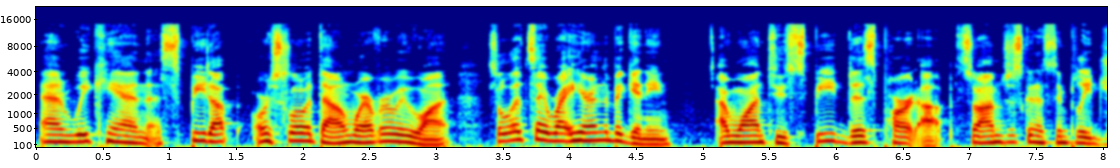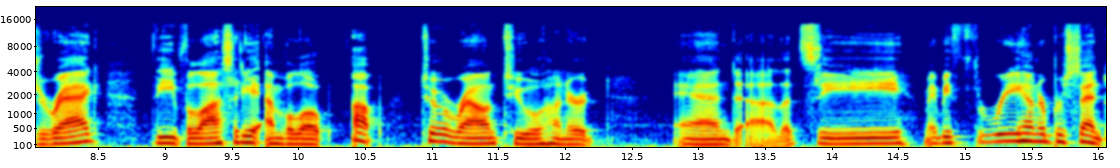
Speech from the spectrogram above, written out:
and we can speed up or slow it down down wherever we want. So let's say right here in the beginning, I want to speed this part up. So I'm just going to simply drag the velocity envelope up to around 200 and uh, let's see, maybe 300%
